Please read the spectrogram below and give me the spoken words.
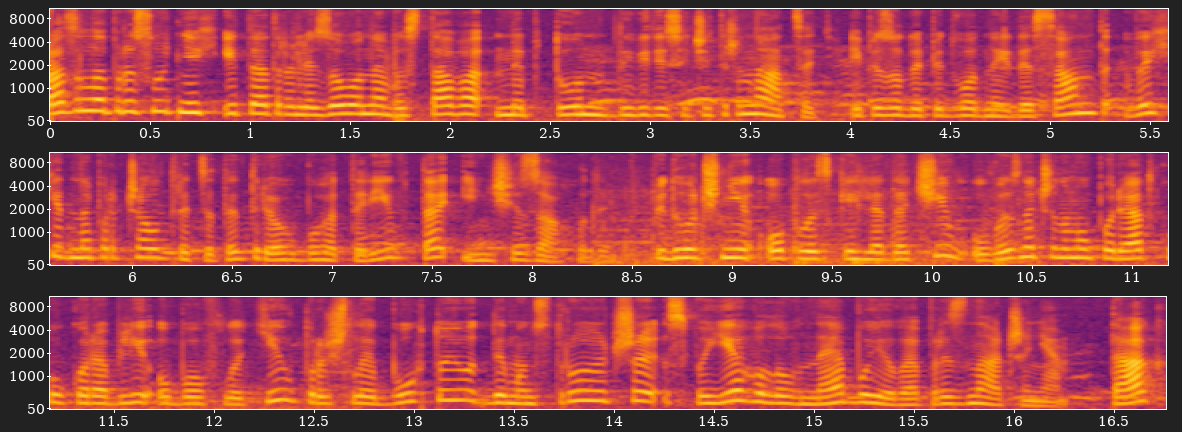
Вразила присутніх і театралізована вистава Нептун 2013 епізоди Підводний десант, вихід на причал 33 богатирів та інші заходи. Підгучні оплески глядачів у визначеному порядку кораблі обох флотів пройшли бухтою, демонструючи своє головне бойове призначення. Так,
